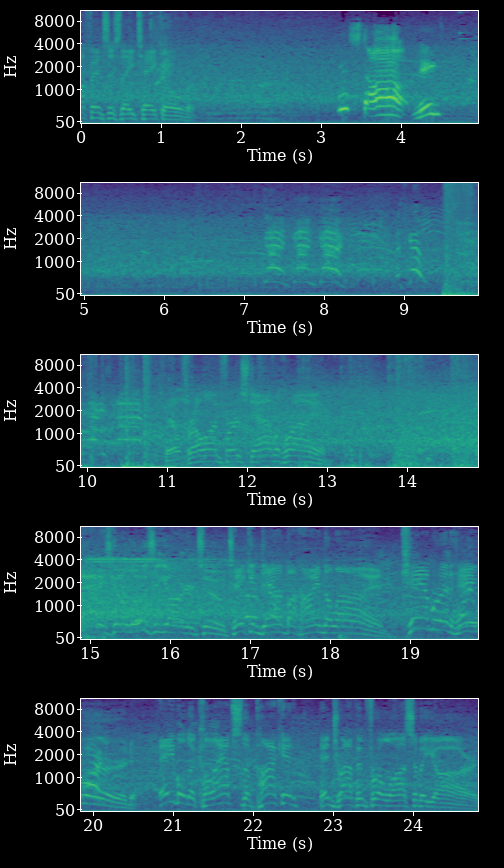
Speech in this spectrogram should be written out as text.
offense as they take over. Stop, nigga. Gun, gun, gun. Let's go. They'll throw on first down with Ryan. And he's going to lose a yard or two. Taken down behind the line. Cameron Heyward able to collapse the pocket and drop him for a loss of a yard.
